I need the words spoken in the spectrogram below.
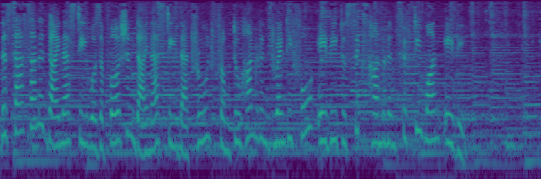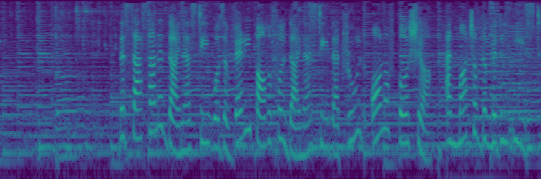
The Sassanid dynasty was a Persian dynasty that ruled from 224 AD to 651 AD. The Sassanid dynasty was a very powerful dynasty that ruled all of Persia and much of the Middle East.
